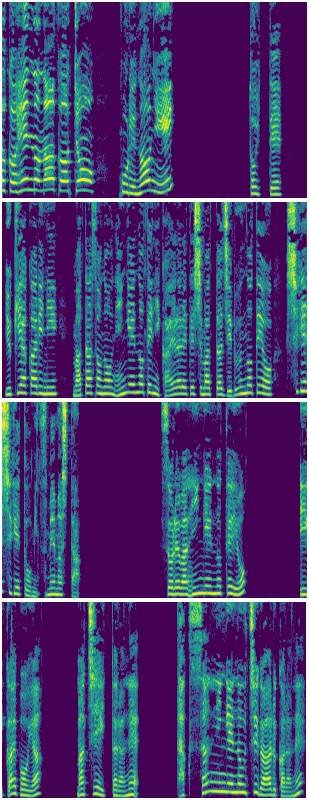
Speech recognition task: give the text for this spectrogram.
だか変だな、母ちゃん。これ何？と言って、雪明かりにまたその人間の手に変えられてしまった自分の手をしげしげと見つめました。それは人間の手よ。いいかい坊や。町へ行ったらね、たくさん人間の家があるからね。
